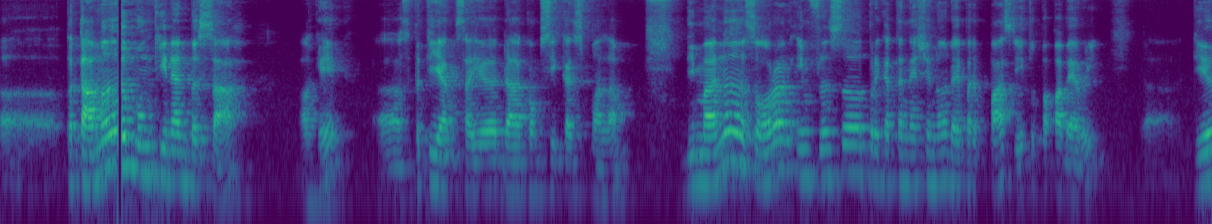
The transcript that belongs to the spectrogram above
Uh, pertama kemungkinan besar Okay, uh, seperti yang saya dah kongsikan semalam, di mana seorang influencer Perikatan Nasional daripada PAS iaitu Papa Barry, uh, dia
